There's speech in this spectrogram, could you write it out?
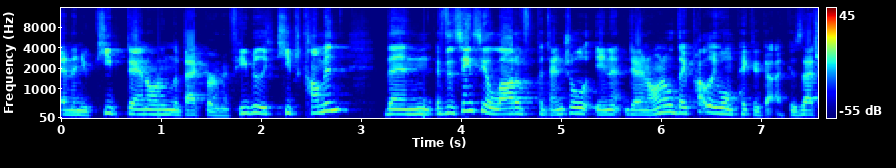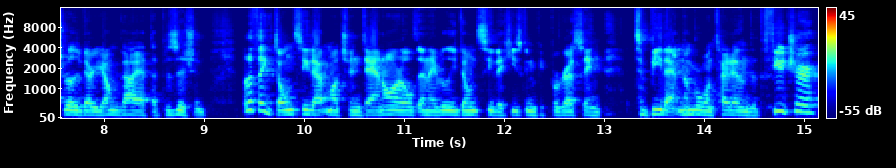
and then you keep Dan Arnold on the back burner. If he really keeps coming, then if the Saints see a lot of potential in Dan Arnold, they probably won't pick a guy because that's really their young guy at that position. But if they don't see that much in Dan Arnold and they really don't see that he's going to be progressing to be that number one tight end of the future,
